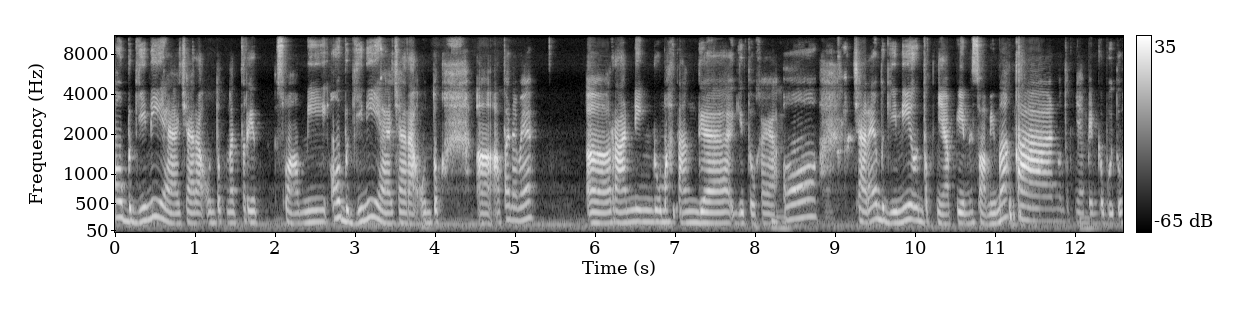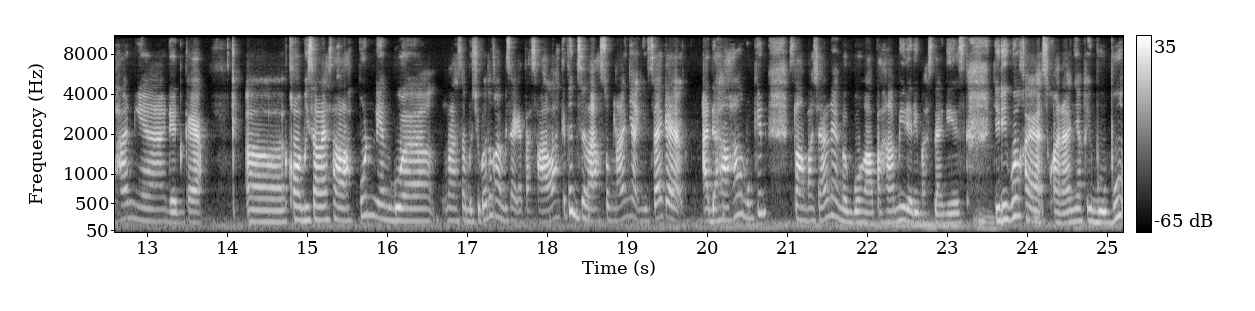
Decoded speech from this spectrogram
oh begini ya cara untuk nge-treat suami oh begini ya cara untuk uh, apa namanya uh, running rumah tangga gitu. Kayak Hmm. oh caranya begini untuk nyiapin suami makan untuk nyiapin kebutuhannya. Dan kayak eh, kalau misalnya salah pun yang gue ngerasa bersyukur tuh kalau misalnya kita salah kita bisa langsung nanya gitu. Saya kayak ada hal-hal mungkin selama pacaran yang gak gue nggak pahami dari Mas Danis. Hmm. jadi gue kayak suka nanya ke ibu bu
